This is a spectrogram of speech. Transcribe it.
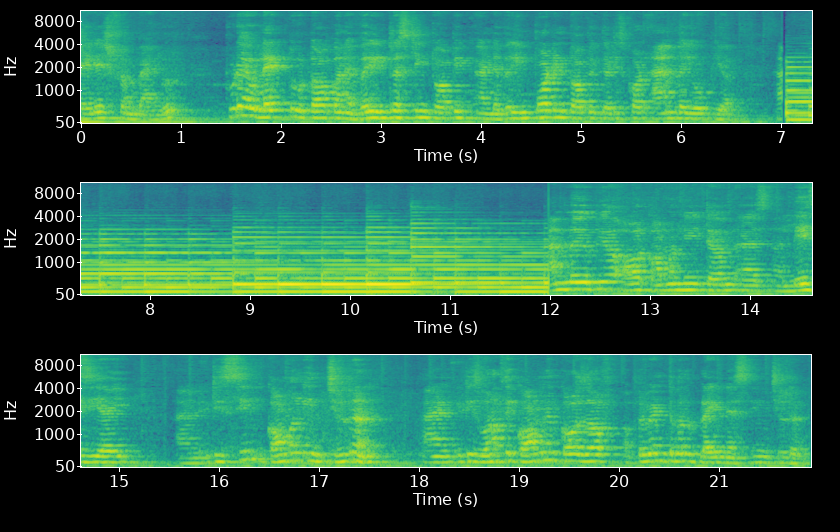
Shailesh from Bangalore. Today I would like to talk on a very interesting topic and a very important topic that is called amblyopia. Amblyopia or commonly termed as lazy eye and it is seen commonly in children and it is one of the common cause of preventable blindness in children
